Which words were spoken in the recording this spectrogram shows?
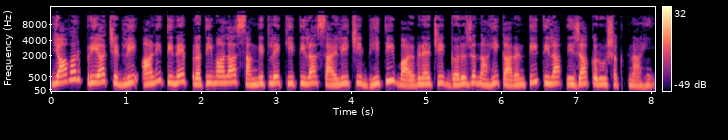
यावर प्रिया चिडली आणि तिने प्रतिमाला सांगितले की तिला सायलीची भीती बाळगण्याची गरज नाही कारण ती तिला इजा करू शकत नाही.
